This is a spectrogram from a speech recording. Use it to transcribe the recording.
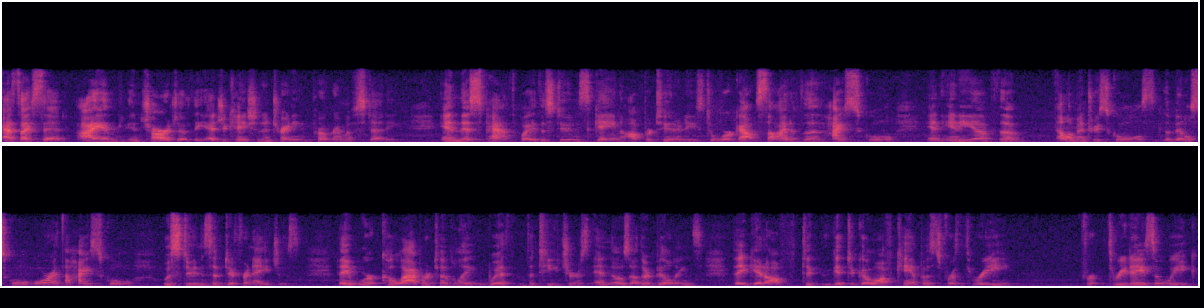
As I said, I am in charge of the Education and Training Program of Study. In this pathway, the students gain opportunities to work outside of the high school in any of the elementary schools, the middle school, or at the high school with students of different ages. They work collaboratively with the teachers in those other buildings. They get off to get to go off campus for three for three days a week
